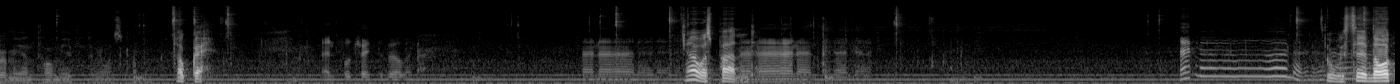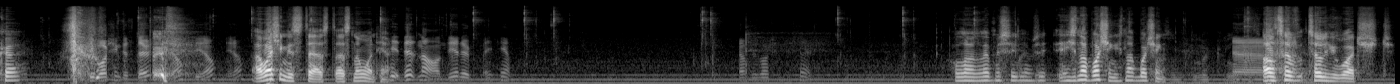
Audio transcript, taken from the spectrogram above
for me and tell me if anyone's coming. Okay. Infiltrate the building. Na, na, na, na, na. That was patent. Na, na, na, na, na. Na, na, na, na, Ooh, is there an orca? You watching the stairs? You know? You know? You know? I'm watching the stairs, there's no one here. Hey, there- no, the other ATM. No, he's watching the stairs. Hold on, let me see, let me see. He's not watching, he's not watching. Like Uh, I'll tell tell you he watched.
